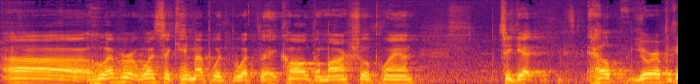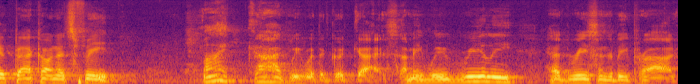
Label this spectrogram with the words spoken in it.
uh, whoever it was that came up with what they called the Marshall Plan to get help Europe get back on its feet. My God, we were the good guys. I mean, we really had reason to be proud.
